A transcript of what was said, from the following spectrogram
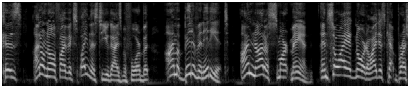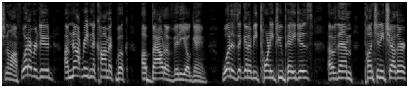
Cause I don't know if I've explained this to you guys before, but I'm a bit of an idiot. I'm not a smart man. And so I ignored him. I just kept brushing him off. Whatever, dude. I'm not reading a comic book about a video game. What is it going to be? 22 pages of them punching each other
